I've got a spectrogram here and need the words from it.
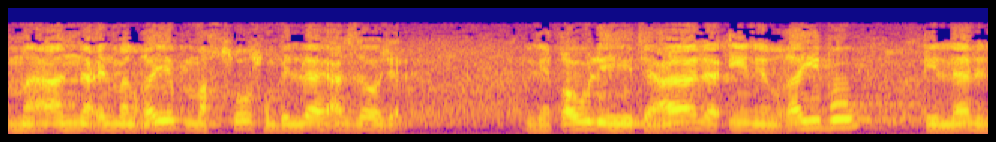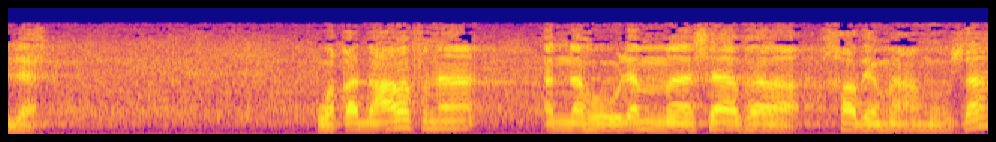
مع أن علم الغيب مخصوص بالله عز وجل. لقوله تعالى إن الغيب إلا لله. وقد عرفنا أنه لما سافر خضر مع موسى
